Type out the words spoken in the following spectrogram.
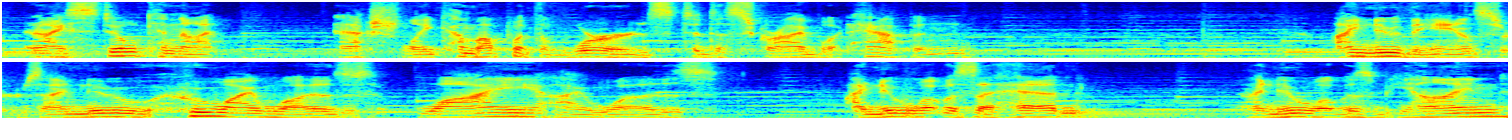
And I still cannot actually come up with the words to describe what happened. I knew the answers. I knew who I was, why I was. I knew what was ahead. I knew what was behind,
